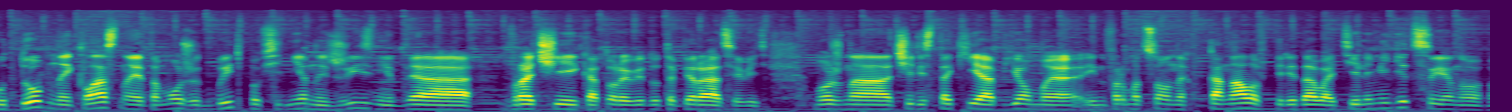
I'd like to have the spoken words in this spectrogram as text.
удобно и классно это может быть в повседневной жизни для врачей, которые ведут операции. Ведь можно через такие объемы информационных каналов передавать телемедицину,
